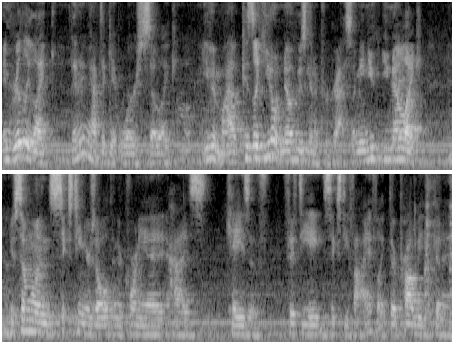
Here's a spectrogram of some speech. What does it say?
and really like they don't even have to get worse. So like. Even mild, because like you don't know who's gonna progress. I mean, you you know like if someone's 16 years old and their cornea has K's of 58 and 65, like they're probably gonna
